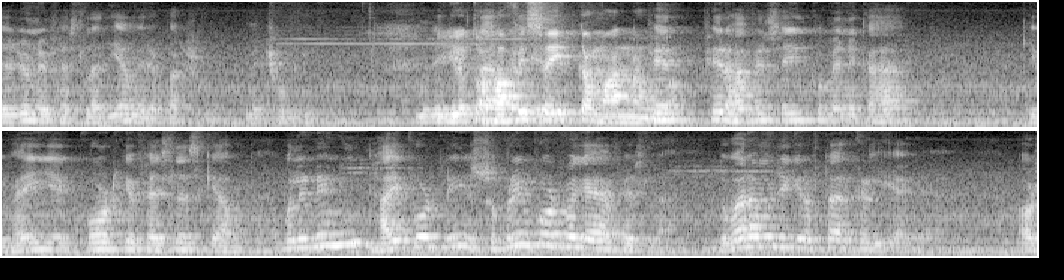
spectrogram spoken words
जजों ने फैसला दिया मेरे पक्ष में मैं छूट गई मुझे ये तो हाफिज़ सईद का मानना फिर फिर हाफिज़ सईद को मैंने कहा कि भाई ये कोर्ट के फैसले से क्या होता है? बोले, नहीं नहीं, हाई कोर्ट नहीं, सुप्रीम कोर्ट में गया फैसला। दोबारा मुझे गिरफ़्तार कर लिया गया और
